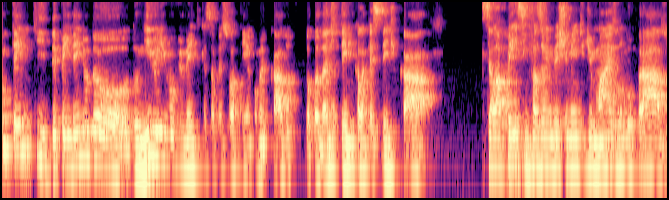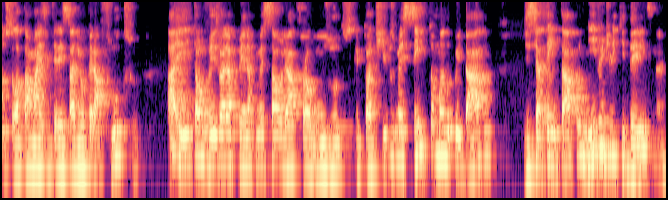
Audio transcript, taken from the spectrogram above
entendo que, dependendo do, do nível de envolvimento que essa pessoa tenha com o mercado, da quantidade de tempo que ela quer se dedicar, se ela pensa em fazer um investimento de mais longo prazo, se ela está mais interessada em operar fluxo, aí talvez valha a pena começar a olhar para alguns outros criptoativos, mas sempre tomando cuidado de se atentar para o nível de liquidez, né?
